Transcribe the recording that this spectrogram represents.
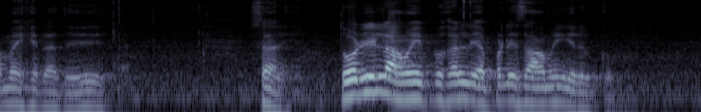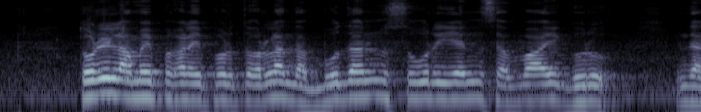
அமைகிறது. சரி தொழில் அமைப்புகள் எப்படி சாமி இருக்கும்? தொழில் அமைப்புகளை பொறுத்தவரையில் அந்த புதன் சூரியன் செவ்வாய் குரு இந்த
